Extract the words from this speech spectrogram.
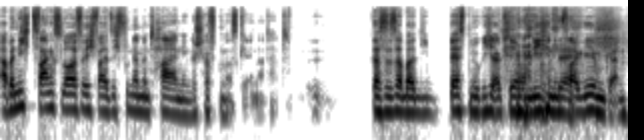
aber nicht zwangsläufig, weil sich fundamental an den Geschäften was geändert hat. Das ist aber die bestmögliche Erklärung, die ich in dem Fall geben kann.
